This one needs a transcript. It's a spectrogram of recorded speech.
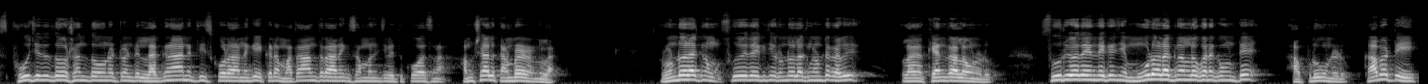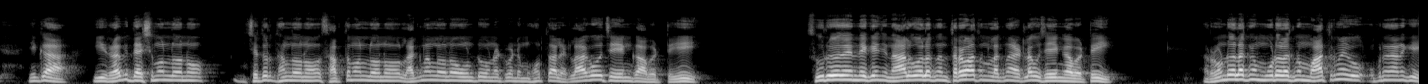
స్ఫూజిత దోషంతో ఉన్నటువంటి లగ్నాన్ని తీసుకోవడానికి ఇక్కడ మతాంతరానికి సంబంధించి వెతుక్కోవాల్సిన అంశాలు కనబడడంలా రెండో లగ్నం సూర్యోదయం నుంచి రెండో లగ్నం ఉంటే రవి ల- కేంద్రాల్లో ఉన్నాడు. సూర్యోదయం దగ్గర నుంచి మూడో లగ్నంలో కనుక ఉంటే అప్పుడు ఉండడు. కాబట్టి ఇంకా ఈ రవి దశమంలోనో చతుర్థంలోనో సప్తమంలోనో లగ్నంలోనో ఉంటూ ఉన్నటువంటి ముహూర్తాలు ఎట్లాగో చేయం కాబట్టి సూర్యోదయం దగ్గర నుంచి నాలుగో లగ్నం తర్వాత ఉన్న లగ్నాలు ఎట్లాగో చేయం కాబట్టి రెండో లగ్నం మూడో లగ్నం మాత్రమే ఉపనయనానికి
